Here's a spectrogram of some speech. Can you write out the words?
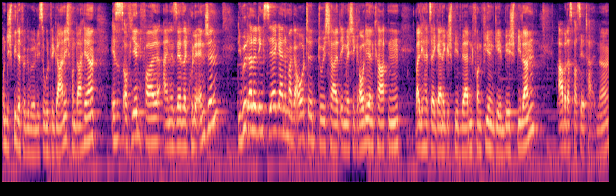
Und die spielt er für gewöhnlich so gut wie gar nicht. Von daher ist es auf jeden Fall eine sehr, sehr coole Engine. Die wird allerdings sehr gerne mal geoutet durch halt irgendwelche Graudien-Karten, weil die halt sehr gerne gespielt werden von vielen GMB-Spielern. Aber das passiert halt, ne?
